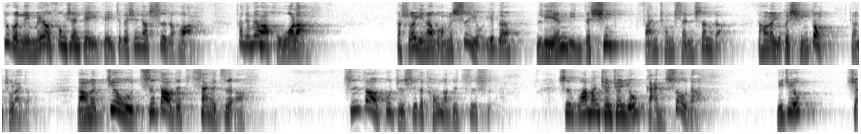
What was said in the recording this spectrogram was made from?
如果你没有奉献给给这个宣教士的话，他就没法活了。那所以呢，我们是有一个怜悯的心，凡从神生的。然后呢，有个行动这样出来的，然后呢，就知道这三个字啊，知道不只是一个头脑的知识，是完完全全有感受的，你就有晓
